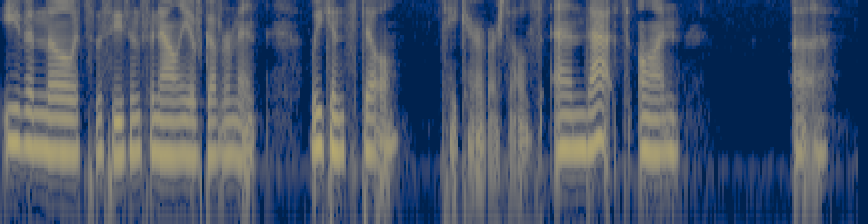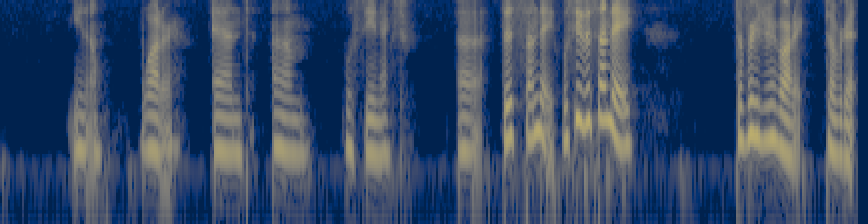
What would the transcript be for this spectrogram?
Even though it's the season finale of government, we can still take care of ourselves. And that's on, uh, you know, water. And um, we'll see you next, uh, this Sunday. We'll see you this Sunday. Don't forget to drink water. Don't forget.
